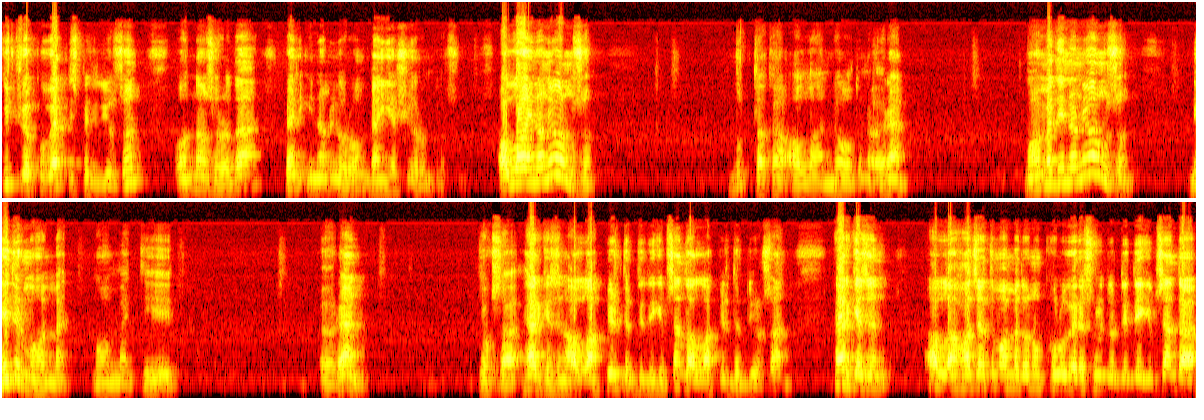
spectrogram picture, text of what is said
güç ve kuvvet nispet ediyorsun. Ondan sonra da ben inanıyorum, ben yaşıyorum diyorsun. Allah'a inanıyor musun? Mutlaka Allah'ın ne olduğunu öğren. Muhammed'e inanıyor musun? Nedir Muhammed? Muhammed değil. Öğren. Yoksa herkesin Allah birdir dediği gibi sen de Allah birdir diyorsan, herkesin Allah Hazreti Muhammed onun kulu ve Resulüdür dediği gibi sen de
